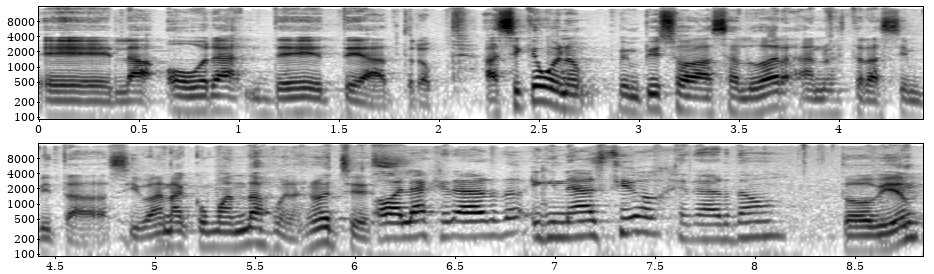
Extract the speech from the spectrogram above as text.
eh, la obra de teatro. Así que bueno, empiezo a saludar a nuestras invitadas. Ivana, ¿cómo andás? Buenas noches. Hola Gerardo, Ignacio, Gerardo. ¿Todo bien?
